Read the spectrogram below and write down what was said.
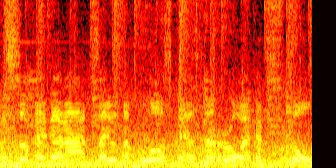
Высокая гора, абсолютно плоская, здоровая, как стол.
